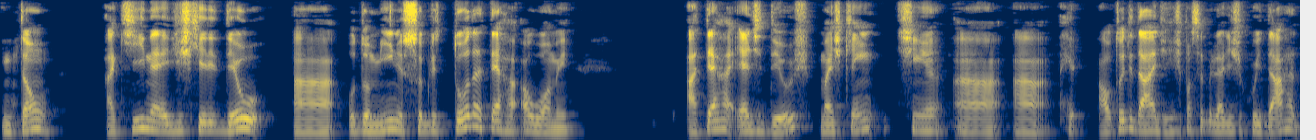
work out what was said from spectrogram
Então, aqui né, ele diz que ele deu a, o domínio sobre toda a terra ao homem. A terra é de Deus, mas quem tinha a, a, a autoridade, a responsabilidade de cuidar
